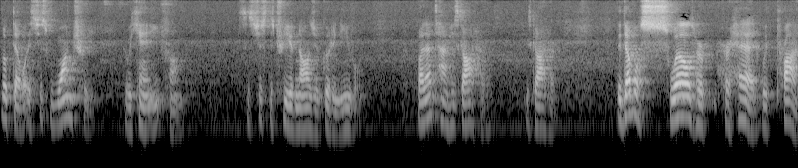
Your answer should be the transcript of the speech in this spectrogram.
Look, devil, it's just one tree that we can't eat from. It's just the tree of knowledge of good and evil. By that time, he's got her. He's got her. The devil swelled her, her head with pride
